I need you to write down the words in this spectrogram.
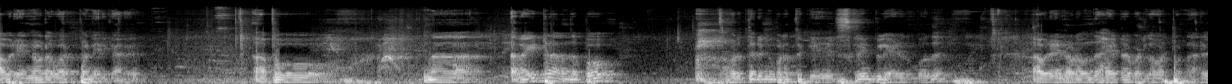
அவர் என்னோட ஒர்க் பண்ணியிருக்காரு. அப்போது நான் ரைட்டராக இருந்தப்போ ஒரு தெலுங்கு படத்துக்கு ஸ்க்ரீன் பிளே எழுதும்போது அவர் என்னோட வந்து ஹைதராபாத்தில் ஒர்க் பண்ணார்.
